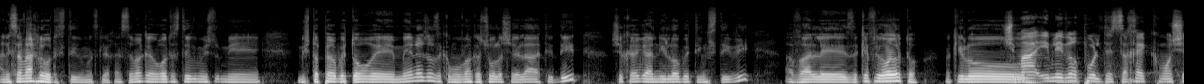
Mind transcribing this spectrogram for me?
אני שמח לראות את סטיבי מצליח, אני שמח גם לראות את סטיבי משתפר בתור אה, manager, זה כמובן קשור לשאלה העתידית, שכרגע אני לא בטים סטיבי, אבל אה, זה כיף לראות אותו. כאילו... שמע, אם ליברפול תשחק כמו ש...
